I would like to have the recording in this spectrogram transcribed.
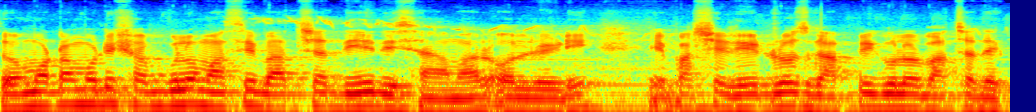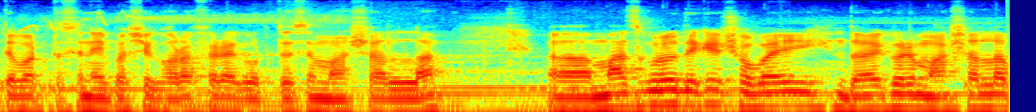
তো মোটামুটি সবগুলো মাছই বাচ্চা দিয়ে দিছে আমার অলরেডি এ পাশে রেড রোজ গাপ্পিগুলোর বাচ্চা দেখতে পারতেছেন এই পাশে ঘোরাফেরা করতেছে মাশাল্লাহ মাছগুলো দেখে সবাই দয়া করে মাশাল্লাহ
